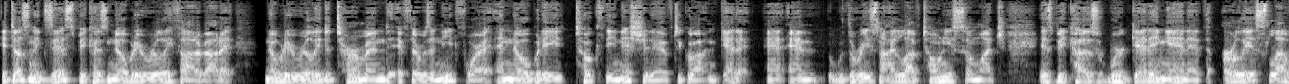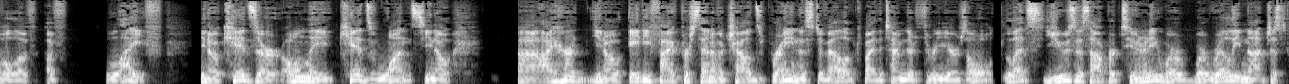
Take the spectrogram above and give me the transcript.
it doesn't exist because nobody really thought about it. Nobody really determined if there was a need for it and nobody took the initiative to go out and get it. And, and the reason I love Tony so much is because we're getting in at the earliest level of, of life. You know, kids are only kids once, you know, uh, I heard, you know, 85% of a child's brain is developed by the time they're three years old. Let's use this opportunity where we're really not just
